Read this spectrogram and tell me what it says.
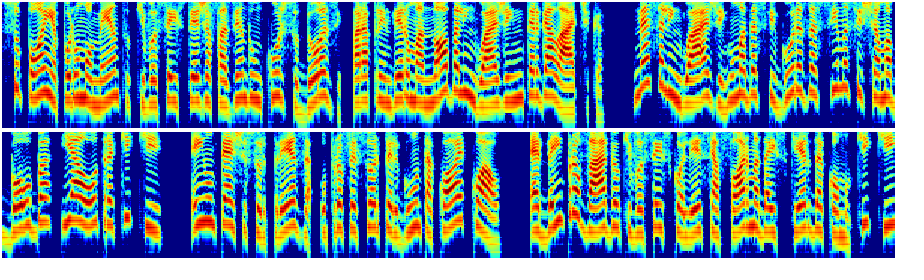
Suponha por um momento que você esteja fazendo um curso 12 para aprender uma nova linguagem intergaláctica. Nessa linguagem, uma das figuras acima se chama Boba e a outra Kiki. Em um teste surpresa, o professor pergunta qual é qual. É bem provável que você escolhesse a forma da esquerda como Kiki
